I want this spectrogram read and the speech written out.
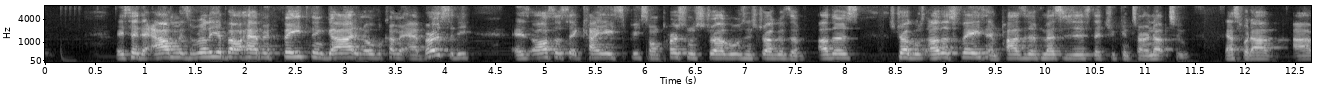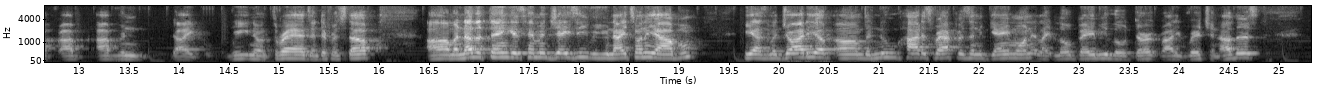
They say the album is really about having faith in God and overcoming adversity. It's also said Kanye speaks on personal struggles and struggles of others, struggles others face, and positive messages that you can turn up to. That's what I've I've, I've, I've been like reading on threads and different stuff. Um, another thing is him and Jay Z reunites on the album. He has a majority of um, the new hottest rappers in the game on it, like Lil Baby, Lil Durk, Roddy Ricch, and others.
